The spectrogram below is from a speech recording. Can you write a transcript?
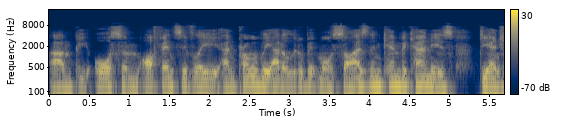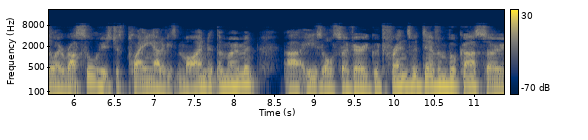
um, be awesome offensively and probably add a little bit more size than Kemba can is D'Angelo Russell, who's just playing out of his mind at the moment. Uh, he's also very good friends with Devin Booker, so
